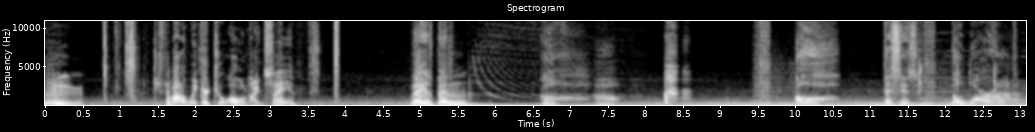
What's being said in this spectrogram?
Hmm. About a week or two old, I'd say. They've been... oh. Oh, this is the world!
